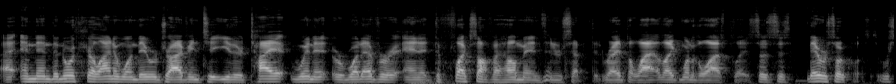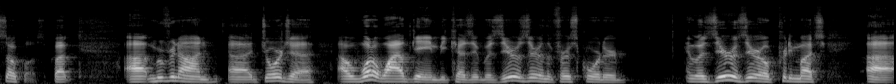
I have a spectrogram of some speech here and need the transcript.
uh, and then the North Carolina one, they were driving to either tie it, win it, or whatever, and it deflects off a helmet and is intercepted. Right, the la- like one of the last plays. So it's just they were so close. Were so close. But uh, moving on, uh, Georgia, uh, what a wild game because it was 0-0 in the first quarter. It was 0 0 pretty much uh,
